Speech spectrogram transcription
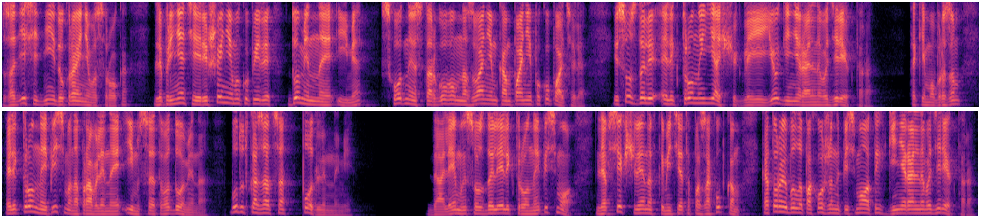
За 10 дней до крайнего срока для принятия решения мы купили доменное имя – сходные с торговым названием компании-покупателя, и создали электронный ящик для ее генерального директора. Таким образом, электронные письма, направленные им с этого домена, будут казаться подлинными. Далее мы создали электронное письмо для всех членов комитета по закупкам, которое было похоже на письмо от их генерального директора.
